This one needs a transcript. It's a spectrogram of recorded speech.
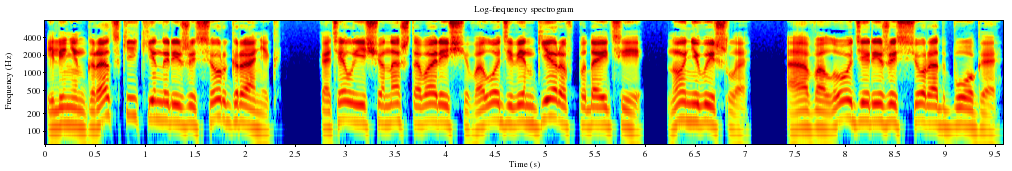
и ленинградский кинорежиссер Граник. Хотел еще наш товарищ Володя Венгеров подойти, но не вышло. А Володя режиссер от бога.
